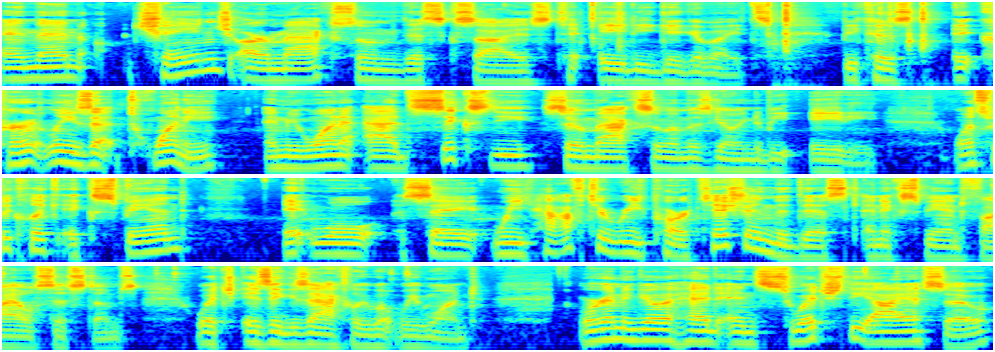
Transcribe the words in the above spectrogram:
and then change our maximum disk size to 80 gigabytes because it currently is at 20 and we want to add 60 so maximum is going to be 80. Once we click expand, it will say we have to repartition the disk and expand file systems, which is exactly what we want. We're going to go ahead and switch the ISO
